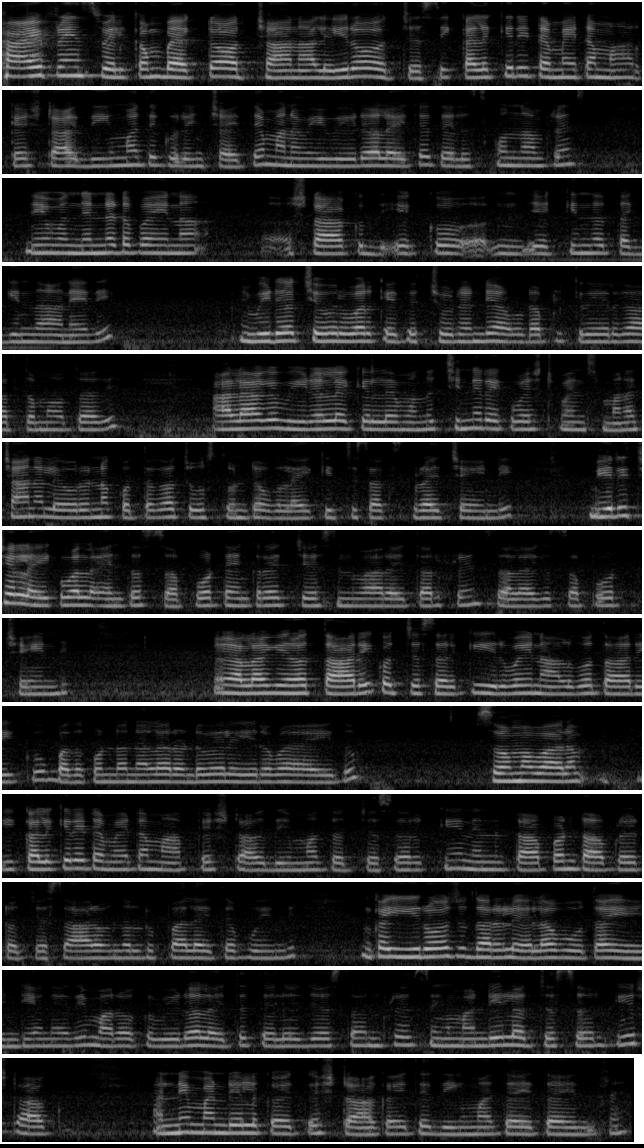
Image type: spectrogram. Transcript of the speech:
Hi friends welcome back to our channel. ఈరోజు వచ్చేసి Kalikiri tomato market stock దిగుమతి గురించి అయితే మనం ఈ వీడియోలో అయితే తెలుసుకుందాం ఫ్రెండ్స్. మేము నిన్నటి పైన స్టాక్ ఎక్కువ ఎక్కిందా తగ్గిందా అనేది వీడియో చివరి వరకు అయితే చూడండి. అప్పుడప్పుడు క్లియర్గా అర్థమవుతుంది. అలాగే వీడియోలోకి వెళ్ళే ముందు చిన్న రిక్వెస్ట్ ఫ్రెండ్స్ మన ఛానల్ ఎవరైనా కొత్తగా చూస్తుంటే ఒక లైక్ ఇచ్చి సబ్స్క్రైబ్ చేయండి. మీరు ఇచ్చే లైక్ వల్ల ఎంతో సపోర్ట్ ఎంకరేజ్ చేసిన వారు అవుతారు ఫ్రెండ్స్. అలాగే సపోర్ట్ చేయండి. అలాగే ఇరవై తారీఖు వచ్చేసరికి ఇరవై నాలుగో తారీఖు పదకొండో నెల రెండు వేల ఇరవై ఐదు. సోమవారం ఈ కలికిరి టమాటా మార్కెట్ స్టాక్ దిమ్మత్ వచ్చేసరికి నిన్న టాప్ అండ్ టాప్ రేట్ వచ్చేసి ఆరు వందల రూపాయలు అయితే పోయింది. ఇంకా ఈరోజు ధరలు ఎలా పోతాయి ఏంటి అనేది మరొక వీడియోలో అయితే తెలియజేస్తాను ఫ్రెండ్స్. ఇంక మండీలు వచ్చేసరికి స్టాక్ అన్ని మండీలకు అయితే స్టాక్ అయితే దిగుమతి అయితే అయింది ఫ్రెండ్స్.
